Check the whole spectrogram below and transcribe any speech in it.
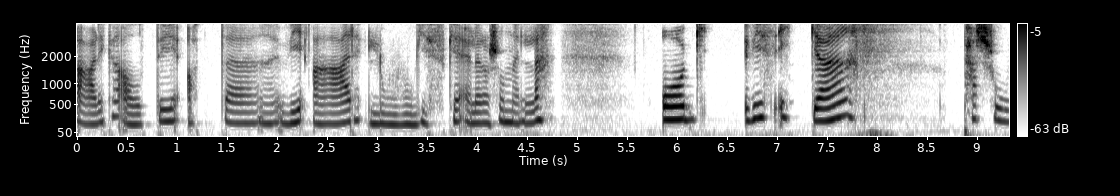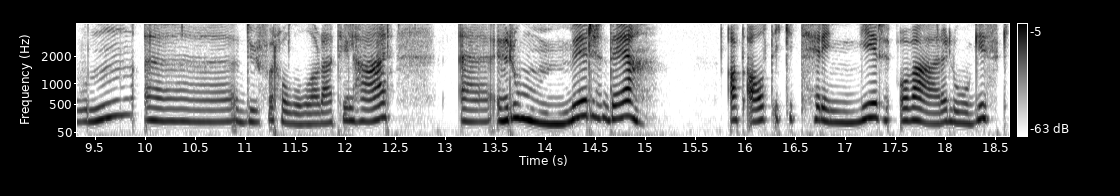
er det ikke alltid at eh, vi er logiske eller rasjonelle. Og hvis ikke personen eh, du forholder deg til her, eh, rommer det at alt ikke trenger å være logisk,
